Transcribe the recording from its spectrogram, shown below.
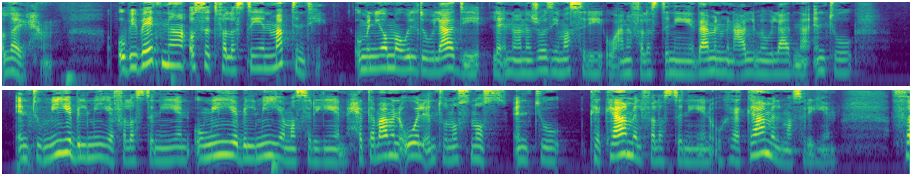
الله يرحمه. وببيتنا قصة فلسطين ما بتنتهي. ومن يوم ما ولدوا ولادي لأنه أنا جوزي مصري وأنا فلسطينية دائما بنعلم أولادنا أنتوا أنتوا مية بالمية فلسطينيين ومية بالمية مصريين. حتى ما بنقول أنتوا نص نص أنتوا ككامل فلسطينيين وككامل مصريين. ف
